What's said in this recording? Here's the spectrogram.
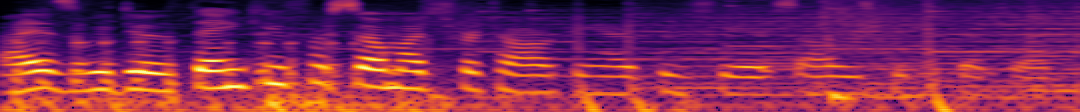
As we do. Thank you for so much for talking. I appreciate it. It's always good to catch up.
